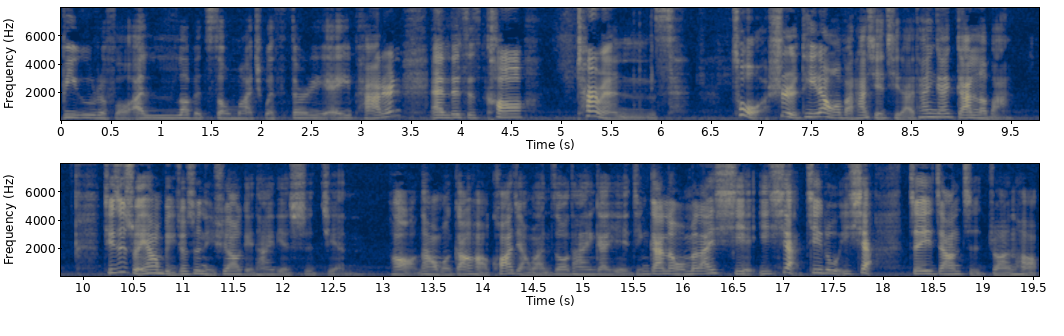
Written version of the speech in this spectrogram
beautiful. I love it so much with 38 pattern, and this is called turns。错是 T，让我把它写起来，它应该干了吧？其实水样笔就是你需要给它一点时间，好，那我们刚好夸奖完之后，它应该也已经干了。我们来写一下，记录一下这一张纸砖哈。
